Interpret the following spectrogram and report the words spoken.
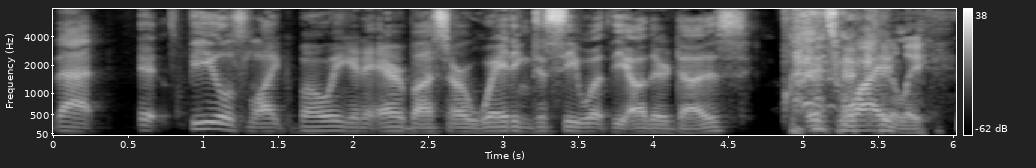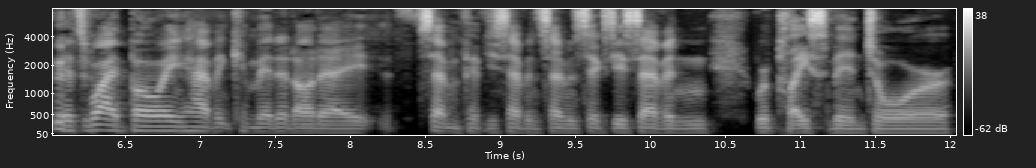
that it feels like Boeing and Airbus are waiting to see what the other does. It's why Clearly. it's why Boeing haven't committed on a 757, 767 replacement or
